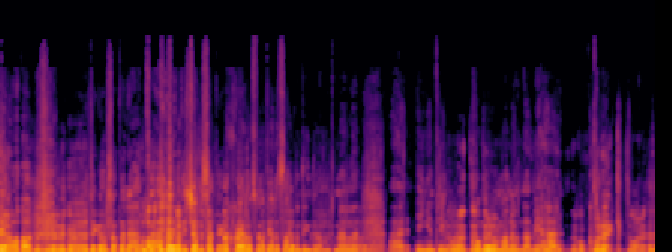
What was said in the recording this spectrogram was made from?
ja, ja, jag tycker också att det lät. Det kändes inte själv som att jag hade sagt någonting dumt, men nej, ingenting går, kommer dumt. man undan med det var, här. Det var korrekt var det.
